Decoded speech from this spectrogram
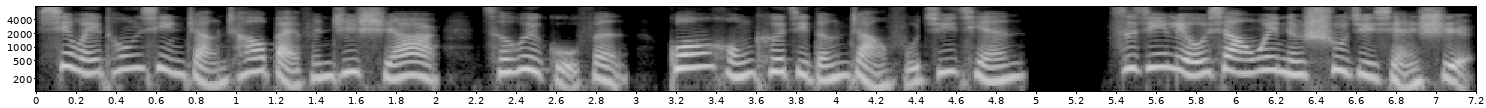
信维通信涨超百分之十二，测绘股份、光弘科技等涨幅居前。资金流向 Win 数据显示，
